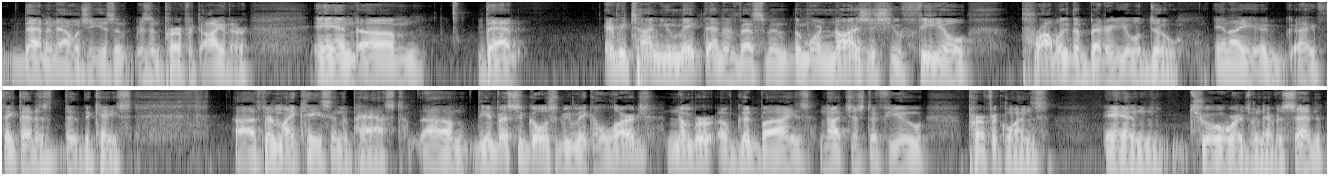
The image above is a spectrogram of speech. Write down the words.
that analogy isn't isn't perfect either. And um, that every time you make that investment, the more nauseous you feel, probably the better you will do. And I I think that is the, the case. Uh, it's been my case in the past. Um, the invested goal should be make a large number of good buys, not just a few perfect ones and truer words were never said.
